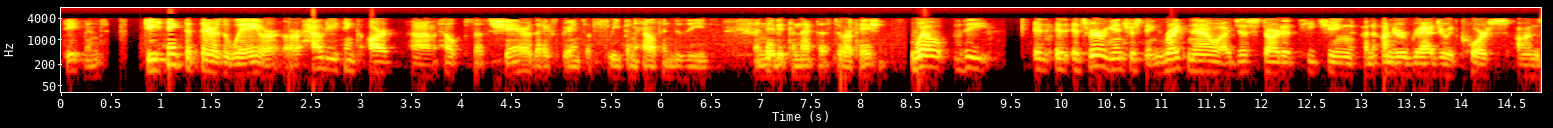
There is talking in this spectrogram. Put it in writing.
statement. Do you think that there's a way, or, or how do you think art um, helps us share that experience of sleep and health and disease, and maybe connect us to our patients? Well, the it, it, it's very interesting. Right now, I just started teaching an undergraduate course on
